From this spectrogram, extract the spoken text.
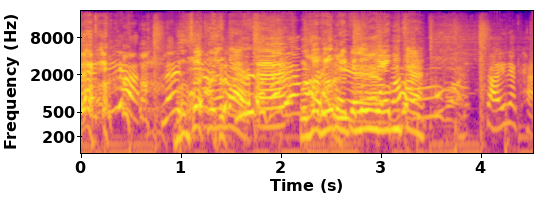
လက်ကြီးကမစက်ခဲပါမစက်ခဲပါတလုံးဝါပြီးသားစာရင်းနဲ့ခံ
